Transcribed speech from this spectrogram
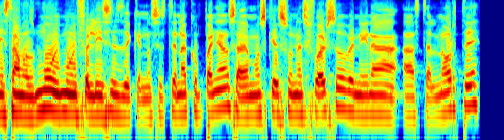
Estamos muy, muy felices de que nos estén acompañando. Sabemos que es un esfuerzo venir hasta el norte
